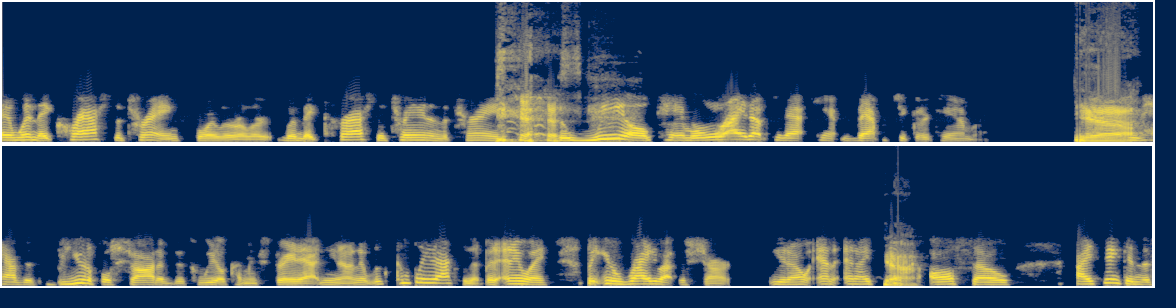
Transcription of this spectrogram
and when they crashed the train, spoiler alert, when they crashed the train and the train, yes. the wheel came right up to that cam- that particular camera. Yeah. You have this beautiful shot of this wheel coming straight at you know, and it was complete accident. But anyway, but you're right about the shark, you know, and and I think yeah. also, I think in the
